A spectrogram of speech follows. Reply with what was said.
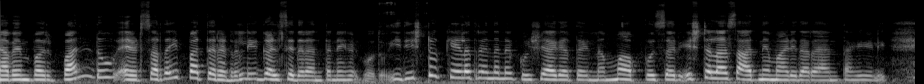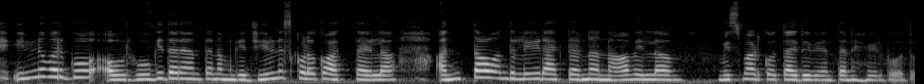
ನವೆಂಬರ್ ಒಂದು ಎರಡು ಸಾವಿರದ ಇಪ್ಪತ್ತೆರಡರಲ್ಲಿ ಗಳಿಸಿದ್ದಾರೆ ಅಂತಲೇ ಹೇಳ್ಬೋದು. ಇದಿಷ್ಟು ಕೇಳೋದ್ರಿಂದನೇ ಖುಷಿ ಆಗುತ್ತೆ. ನಮ್ಮ ಅಪ್ಪು ಸರ್ ಎಷ್ಟೆಲ್ಲ ಸಾಧನೆ ಮಾಡಿದ್ದಾರೆ ಅಂತ ಹೇಳಿ. ಇನ್ನುವರೆಗೂ ಅವ್ರು ಹೋಗಿದ್ದಾರೆ ಅಂತ ನಮಗೆ ಜೀರ್ಣಿಸ್ಕೊಳ್ಳೋಕ್ಕೂ ಆಗ್ತಾ ಇಲ್ಲ. ಅಂಥ ಒಂದು ಲೀಡ್ ಆ್ಯಕ್ಟರ್ನ ನಾವೆಲ್ಲ ಮಿಸ್ ಮಾಡ್ಕೋತಾ ಇದ್ದೀವಿ ಅಂತಲೇ ಹೇಳ್ಬೋದು.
